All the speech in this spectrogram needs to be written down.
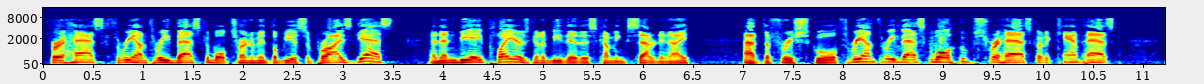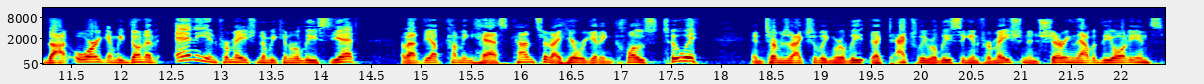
for a HASC three on three basketball tournament. There'll be a surprise guest. An NBA player is going to be there this coming Saturday night at the Frisch School. Three on three basketball, Hoops for HASC. Go to camphasc.org and we don't have any information that we can release yet about the upcoming HASC concert. I hear we're getting close to it in terms of actually rele- actually releasing information and sharing that with the audience.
